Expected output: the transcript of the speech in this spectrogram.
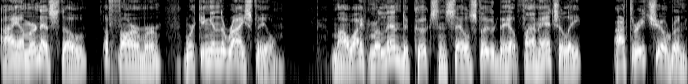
I am Ernesto, a farmer working in the rice field. My wife Melinda cooks and sells food to help financially. Our three children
